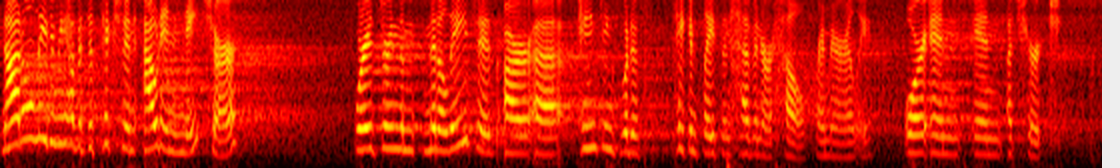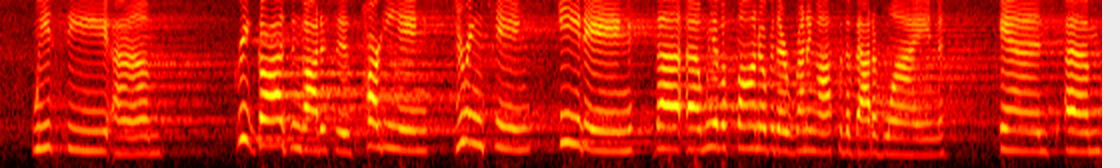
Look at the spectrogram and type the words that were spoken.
Not only do we have a depiction out in nature, whereas during the Middle Ages, our uh, paintings would have taken place in heaven or hell primarily, or in, in a church. We see um, Greek gods and goddesses partying, drinking, eating. The, um, we have a faun over there running off with a vat of wine. And um,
